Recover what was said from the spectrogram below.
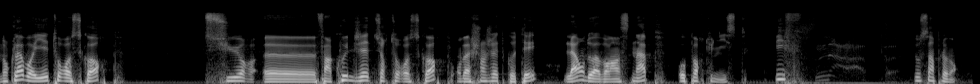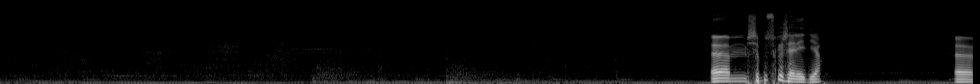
Donc là, vous voyez, Tauroscorp sur... Euh, enfin, Queen Jet sur Tauroscorp. On va changer de côté. Là, on doit avoir un snap opportuniste. Pif. Tout simplement. Euh, je sais plus ce que j'allais dire. Euh,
